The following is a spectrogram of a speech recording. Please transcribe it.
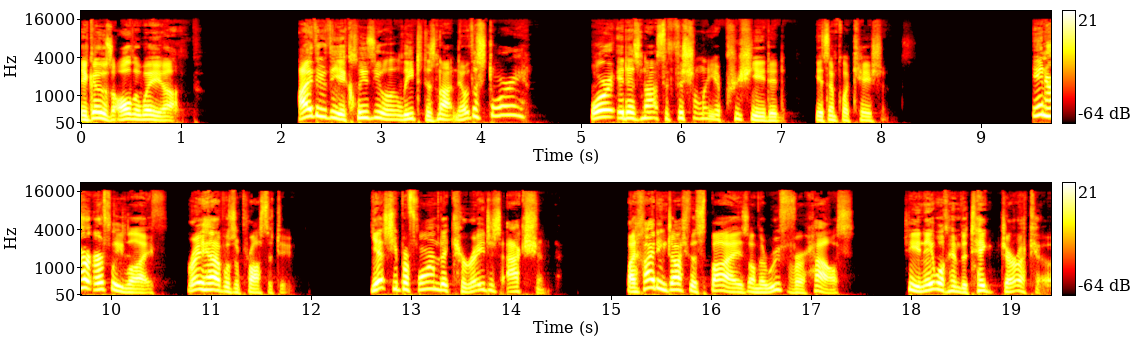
it goes all the way up. Either the ecclesial elite does not know the story, or it has not sufficiently appreciated its implications. In her earthly life, Rahab was a prostitute. Yet she performed a courageous action. By hiding Joshua's spies on the roof of her house, she enabled him to take Jericho.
